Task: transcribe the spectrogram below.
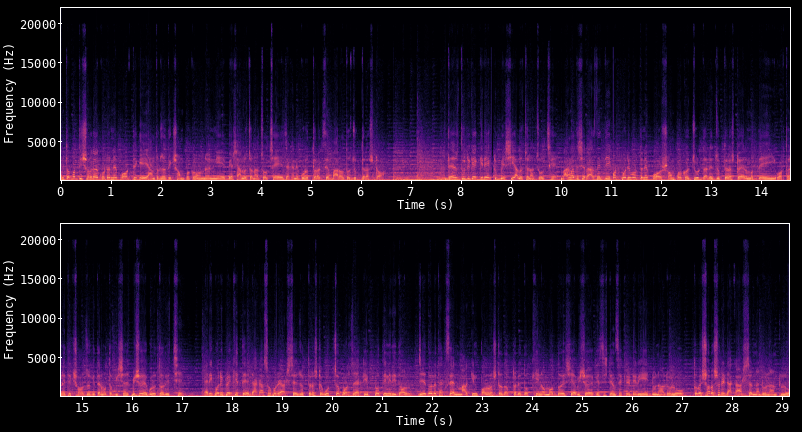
অন্তর্বর্তী সরকার গঠনের পর থেকে আন্তর্জাতিক সম্পর্ক উন্নয়ন নিয়ে বেশ আলোচনা চলছে, যেখানে গুরুত্ব রাখছে ভারত ও যুক্তরাষ্ট্র। দেশ দুটিকে ঘিরে একটু বেশি আলোচনা চলছে। বাংলাদেশের রাজনৈতিক পট পরিবর্তনের পর সম্পর্ক জোরদারে যুক্তরাষ্ট্র এর মধ্যেই অর্থনৈতিক সহযোগিতার মতো বিশেষ বিষয়ে গুরুত্ব দিচ্ছে। এরই পরিপ্রেক্ষিতে ঢাকা সফরে আসছে যুক্তরাষ্ট্রের উচ্চ পর্যায়ে একটি প্রতিনিধি দল। যে দলে থাকছেন মার্কিন পররাষ্ট্র দপ্তরে দক্ষিণ ও মধ্য এশিয়া বিষয়ক অ্যাসিস্ট্যান্ট সেক্রেটারি ডোনাল্ড লো। তবে সরাসরি ঢাকা আসছেন না ডোনাল্ড লো।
